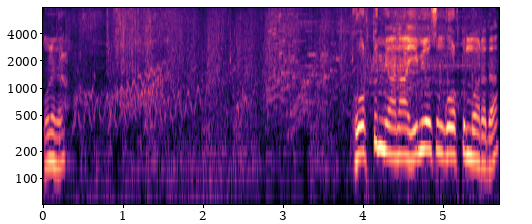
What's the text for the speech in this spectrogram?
O ne lan? Korktum yani ha yemin olsun korktum bu arada.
